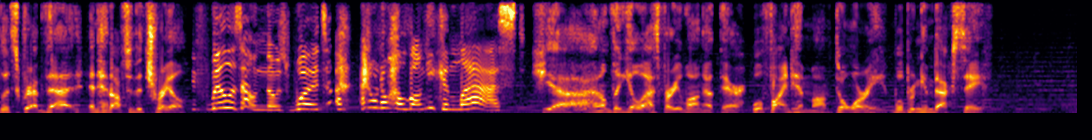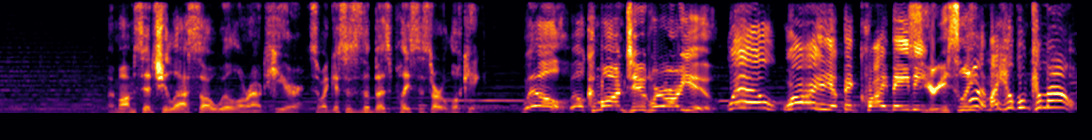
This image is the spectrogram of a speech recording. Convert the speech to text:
let's grab that and head off to the trail. If Will is out in those woods, I, I don't know how long he can last. Yeah, I don't think he'll last very long out there. We'll find him, Mom. Don't worry. We'll bring him back safe. My mom said she last saw Will around here, so I guess this is the best place to start looking. Will! Will, come on, dude. Where are you? Will! where are you, you big crybaby? Seriously? What? Might help him come out.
